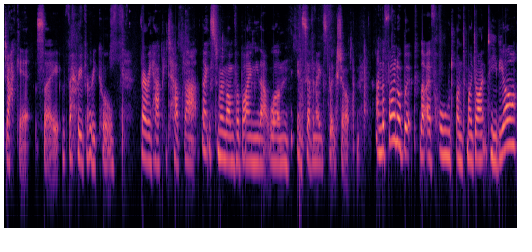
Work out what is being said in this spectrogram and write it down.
jacket. So very, very cool. Very happy to have that. Thanks to my mum for buying me that one in Sevenoaks Bookshop. And the final book that I've hauled onto my giant TBR,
